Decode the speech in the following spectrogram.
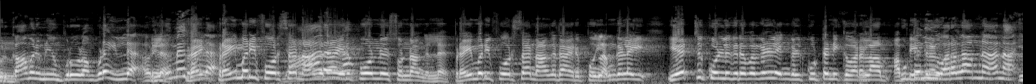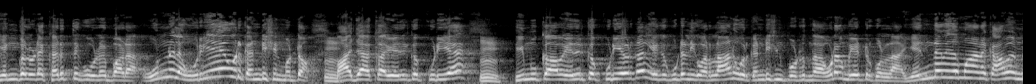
ஒரு காமன் மினிமம் ப்ரோக்ராம் கூட இல்ல. அவர் எதுவுமே பிரைமரி போர்ஸா நாங்க தான் இருப்போம்னு சொன்னாங்கல்ல. பிரைமரி போர்ஸா நாங்க தான் இருப்போம். எங்களை ஏற்றுக்கொள்ளுகிறவர்கள் எங்கள் கூட்டணிக்கு வரலாம் கூட்டணிக்கு வரலாம்னா எங்களுடைய கருத்துக்கு உடன்பாடா. ஒண்ணுல ஒரே ஒரு கண்டிஷன் மட்டும். பாஜக எதிர்க்கக்கூடிய திமுகவை எதிர்க்கக்கூடியவர்கள் எங்க கூட்டணிக்கு வரலாம்னு ஒரு கண்டிஷன் போட்டிருந்தா கூட நம்ம ஏற்றுக்கொள்ளலாம். எந்த விதமான காமன்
